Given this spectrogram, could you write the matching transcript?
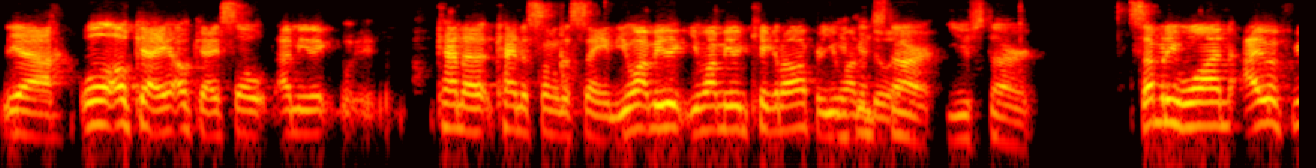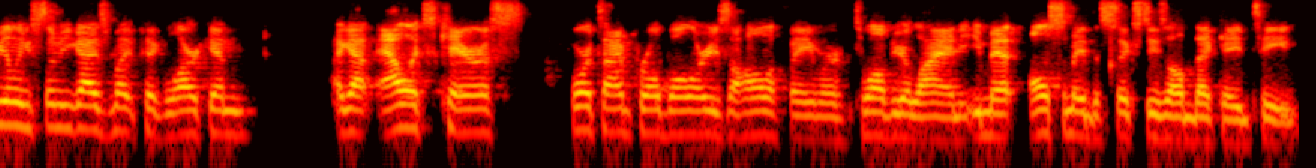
Yeah. Well, okay, okay. So I mean, kind of, kind of some of the same. You want me to, you want me to kick it off, or you, You, want to do start. You start. it? 71. I have a feeling some of you guys might pick Larkin. I got Alex Karras, four-time Pro Bowler. He's a Hall of Famer, 12-year Lion. He met, also made the 60s All-Decade team.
